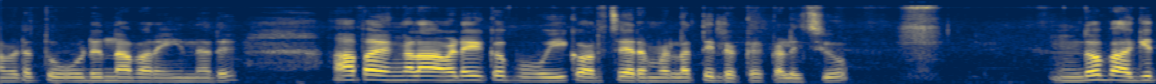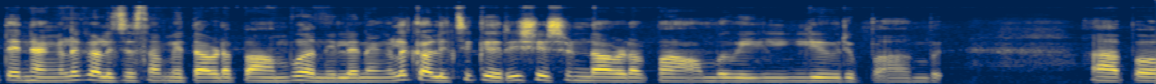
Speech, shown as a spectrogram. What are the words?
അവിടെ തോട് എന്നാണ് പറയുന്നത്. അപ്പോൾ ഞങ്ങൾ അവിടെയൊക്കെ പോയി കുറച്ച് നേരം വെള്ളത്തിലൊക്കെ കളിച്ചു. എന്തോ ഭാഗ്യത്തിന് ഞങ്ങൾ കളിച്ച സമയത്ത് അവിടെ പാമ്പ് വന്നില്ല. ഞങ്ങൾ കളിച്ച് കയറിയ ശേഷം ഉണ്ടോ അവിടെ പാമ്പ്? വലിയൊരു പാമ്പ്. അപ്പോൾ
